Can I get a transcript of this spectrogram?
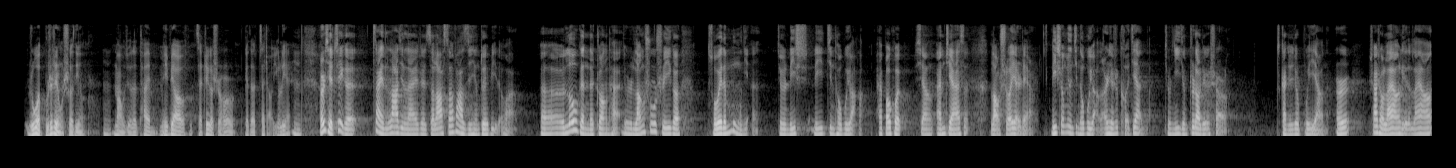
如果不是这种设定，嗯，那我觉得他也没必要在这个时候给他再找一个恋人。嗯，而且这个再拉进来这《The Last of Us》进行对比的话，呃，Logan 的状态就是狼叔是一个所谓的暮年，就是离离尽头不远了，还包括。像 MGS，老蛇也是这样，离生命尽头不远了，而且是可见的，就是你已经知道这个事儿了，感觉就是不一样的。而杀手莱昂里的莱昂，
